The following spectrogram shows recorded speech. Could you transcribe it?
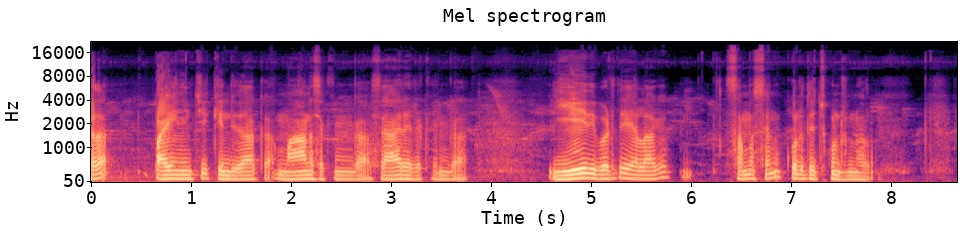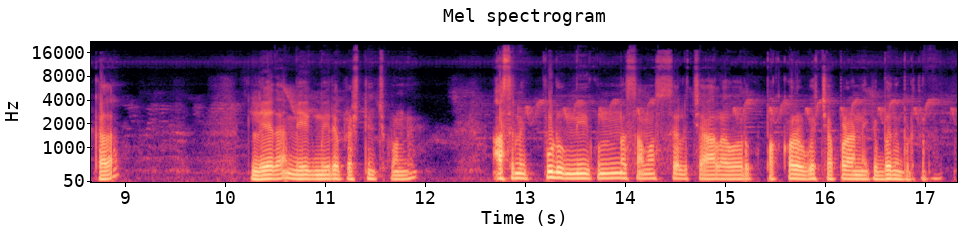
కదా? పైనుంచి కింది దాకా మానసికంగా శారీరకంగా ఏది పడితే ఎలాగ సమస్యను కొని తెచ్చుకుంటున్నారు. కదా? లేదా మీకు మీరే ప్రశ్నించుకోండి. అసలు ఇప్పుడు మీకున్న సమస్యలు చాలా వరకు పక్క వరకు చెప్పడానికి ఇబ్బంది పడుతున్నారు.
